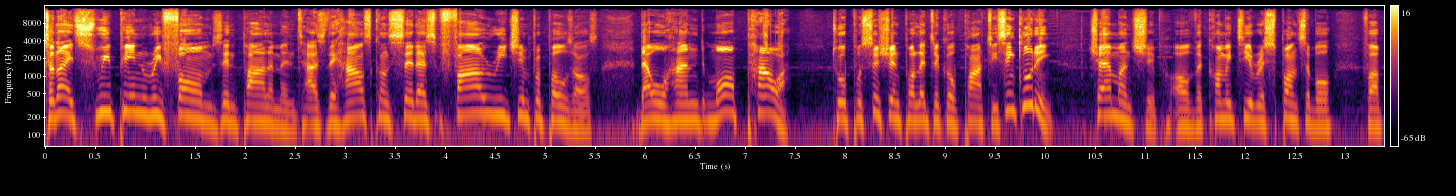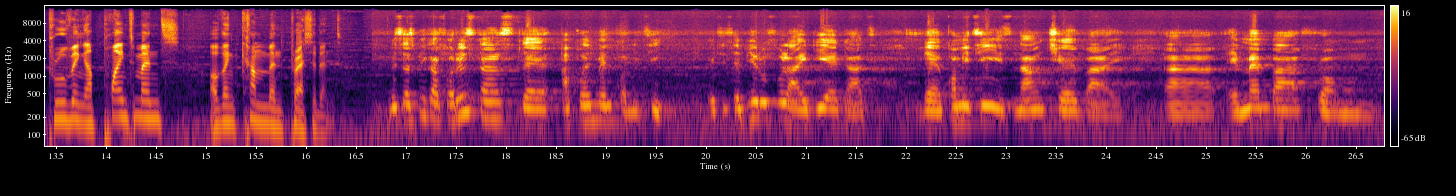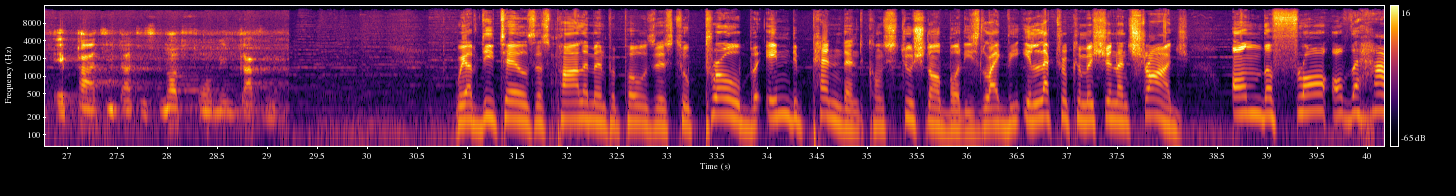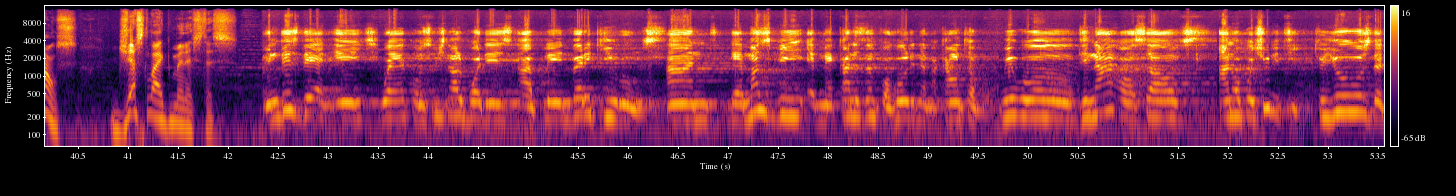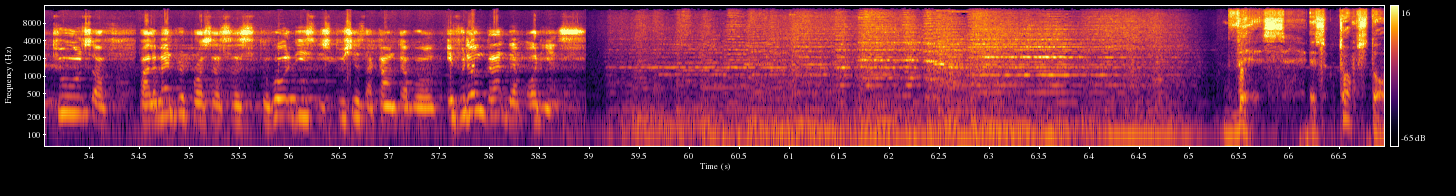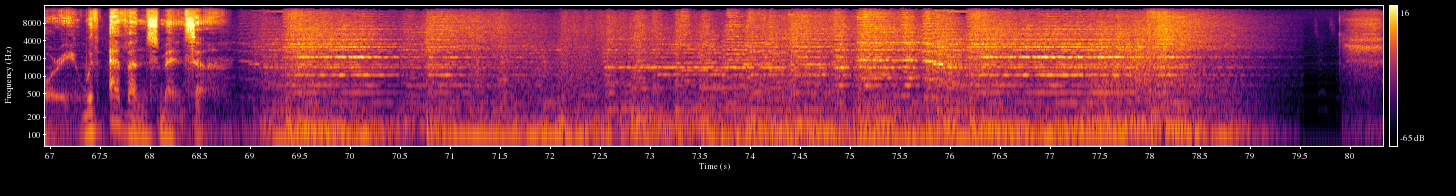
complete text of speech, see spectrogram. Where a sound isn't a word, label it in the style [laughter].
Tonight, sweeping reforms in Parliament as the House considers far reaching proposals that will hand more power to opposition political parties, including chairmanship of the committee responsible for approving appointments of incumbent president. Mr. Speaker, for instance, the appointment committee. It is a beautiful idea that the committee is now chaired by uh, a member from a party that is not forming government. We have details as Parliament proposes to probe independent constitutional bodies like the Electoral Commission and CHRAJ on the floor of the House, just like ministers. In this day and age where constitutional bodies are playing very key roles and there must be a mechanism for holding them accountable, we will deny ourselves an opportunity to use the tools of parliamentary processes to hold these institutions accountable if we don't grant them audience. This is Top Story with Evans Mensah.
